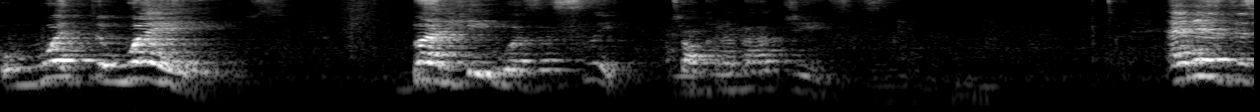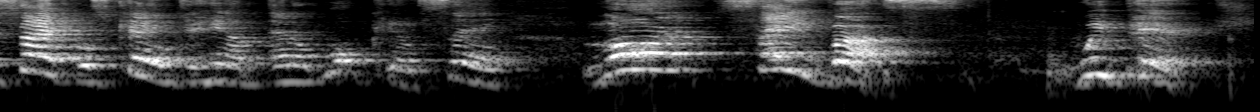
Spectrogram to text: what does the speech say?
with the waves. But he was asleep, talking about Jesus. And his disciples came to him and awoke him, saying, Lord, save us, we perish.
